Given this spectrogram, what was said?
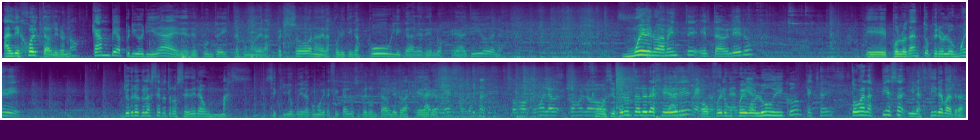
Alejó el tablero, ¿no? Cambia prioridades desde el punto de vista como de las personas, de las políticas públicas, desde los creativos, de las... Mueve nuevamente el tablero, eh, por lo tanto, pero lo mueve, yo creo que lo hace retroceder aún más. Si es que yo pudiera como graficarlo si fuera un tablero de ajedrez. Claro, eso. ¿Cómo, cómo lo, cómo lo- Como si fuera un tablero de ajedrez Ya, perfecto, o fuera un juego entiendo. lúdico, ¿cachai? Toma las piezas y las tira para atrás.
